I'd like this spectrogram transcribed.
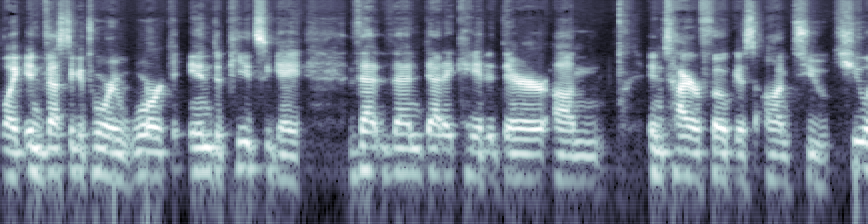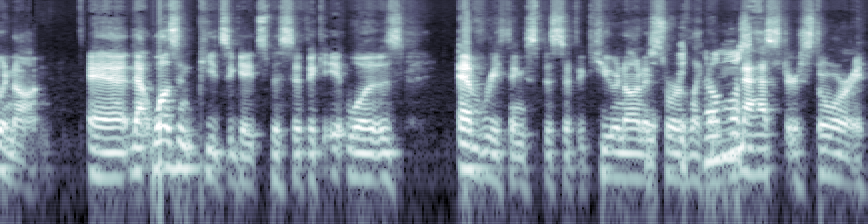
like investigatory work into pizzagate that then dedicated their um, entire focus onto qanon. And that wasn't pizzagate specific. It was everything specific. Qanon is sort of like almost- a master story.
